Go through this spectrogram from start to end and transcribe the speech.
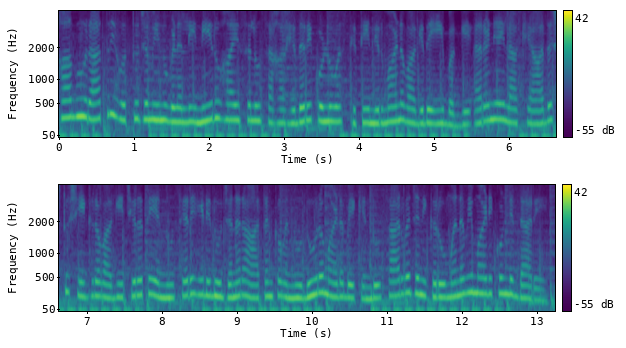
ಹಾಗೂ ರಾತ್ರಿ ಹೊತ್ತು ಜಮೀನುಗಳಲ್ಲಿ ನೀರು ಹಾಯಿಸಲು ಸಹ ಹೆದರಿಕೊಳ್ಳುವ ಸ್ಥಿತಿ ನಿರ್ಮಾಣವಾಗಿದೆ. ಈ ಬಗ್ಗೆ ಅರಣ್ಯ ಇಲಾಖೆ ಆದಷ್ಟು ಶೀಘ್ರವಾಗಿ ಚಿರತೆಯನ್ನು ಸೆರೆ ಹಿಡಿದು ಜನರ ಆತಂಕವನ್ನು ದೂರ ಮಾಡಬೇಕೆಂದು ಸಾರ್ವಜನಿಕರು ಮನವಿ ಮಾಡಿಕೊಂಡಿದ್ದಾರೆ.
